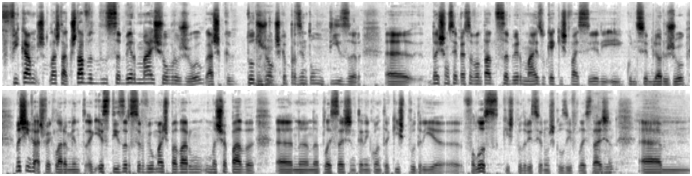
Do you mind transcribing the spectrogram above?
ficámos, lá está, gostava de saber mais sobre o jogo. Acho que todos os jogos que apresentam um teaser uh, deixam sempre essa vontade de saber mais o que é que isto vai ser e, e conhecer melhor o jogo. Mas sim, acho que foi claramente esse teaser serviu mais para dar um- uma chapada uh, na, na PlayStation, tendo em conta que isto poderia, uh, falou-se que isto poderia ser um exclusivo PlayStation. Um,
